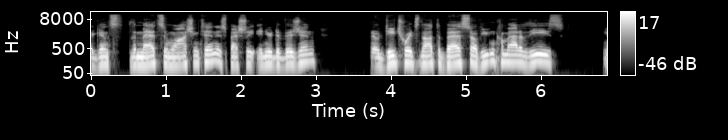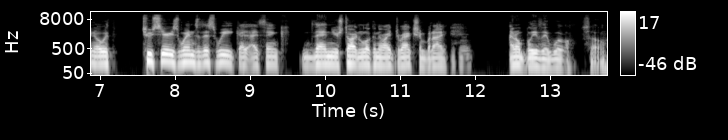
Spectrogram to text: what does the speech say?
against the Mets in Washington, especially in your division. You know, Detroit's not the best. So if you can come out of these, you know, with two series wins this week, I, I think then you're starting to look in the right direction. But I mm-hmm. I don't believe they will. So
